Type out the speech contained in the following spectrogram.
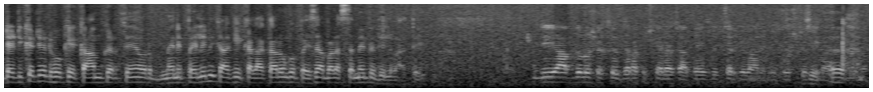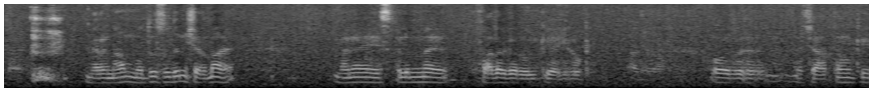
डेडिकेटेड होकर काम करते हैं। और मैंने पहले भी कहा कि कलाकारों को पैसा बड़ा समय पे दिलवाते हैं। जी आप दोनों शख्स जरा कुछ कहना चाहते हैं इस पिक्चर के बारे में पोस्टर के बारे में मेरा नाम मधुसूदन शर्मा है। मैंने इस फ़िल्म में फादर का रोल किया हीरो के। और मैं चाहता हूँ कि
